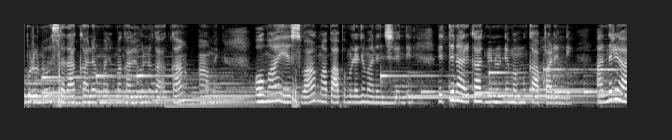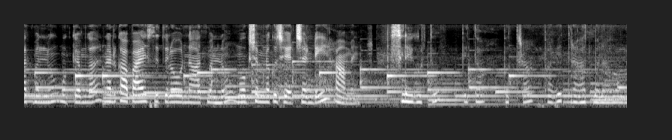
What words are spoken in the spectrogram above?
ఇప్పుడును సదాకాలం మహిమ కలుగును గాక ఆమె ఓ మా యేస్వా మా పాపములను మరణించండి నిత్య నరకాగ్ని నుండి మమ్మ కాపాడండి. అందరి ఆత్మలను ముఖ్యంగా నరక అపాయ స్థితిలో ఉన్న ఆత్మలను మోక్షమునకు చేర్చండి. ఆమె స్నేహితు పిత పుత్ర పవిత్ర ఆత్మనామం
